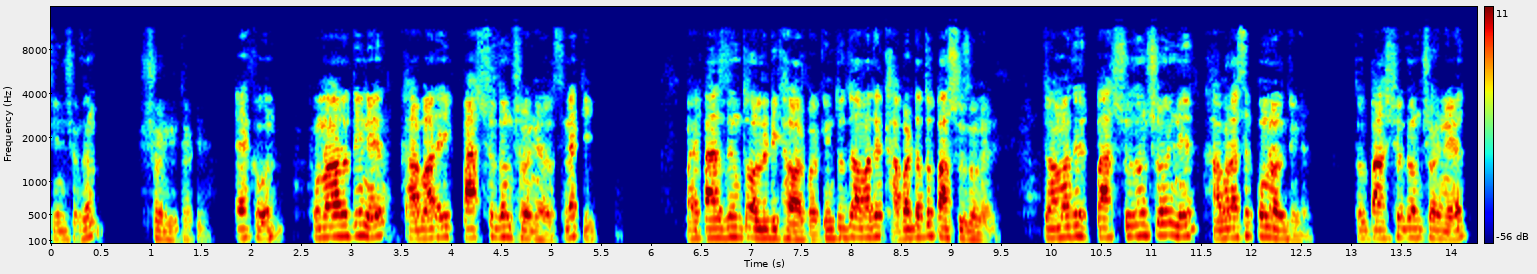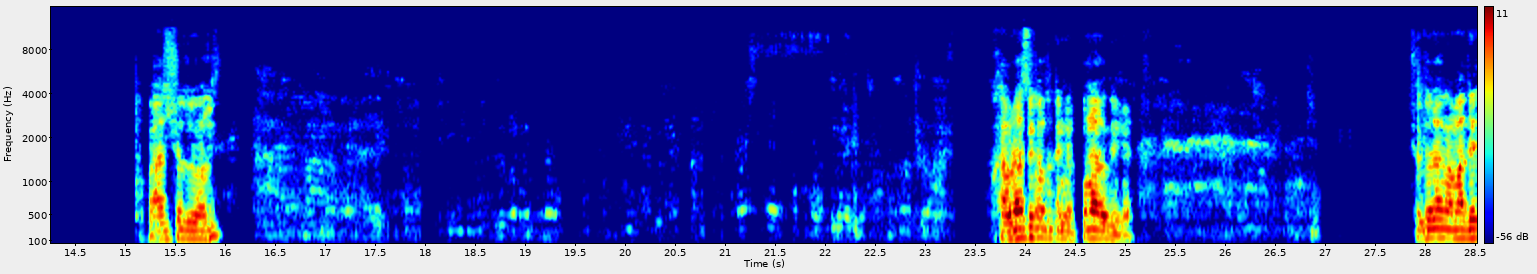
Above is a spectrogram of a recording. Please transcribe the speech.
তিনশো জন সৈন্য থাকে। এখন পনেরো দিনের খাবার এই পাঁচশো জন সৈন্যের আছে নাকি? মানে পাঁচ দিন তো অলরেডি খাওয়ার পর, কিন্তু তো আমাদের খাবারটা তো পাঁচশো জনের। তো আমাদের পাঁচশো জন সৈন্যের খাবার আছে পনেরো দিনের। তো পাঁচশো জন সৈন্যের, পাঁচশো জন খাবার আছে কত দিনের পনেরো দিনের সুতরাং আমাদের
